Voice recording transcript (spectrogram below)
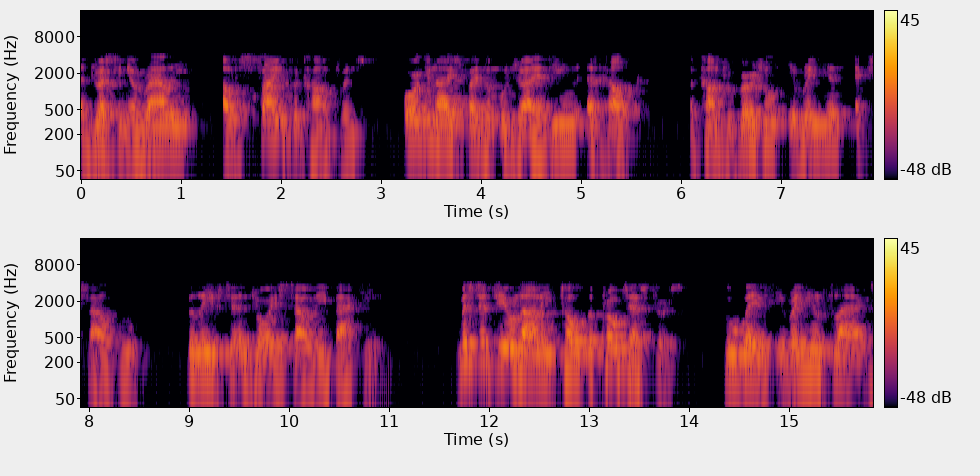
addressing a rally outside the conference organized by the Mujahideen Khalq, a controversial Iranian exile group believed to enjoy Saudi backing. Mr. Giuliani told the protesters, who waved Iranian flags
